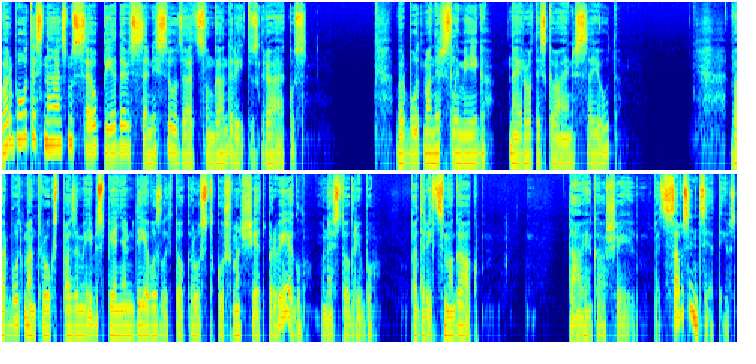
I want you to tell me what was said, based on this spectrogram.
Varbūt es neesmu sev piedevis sen izsūdzētus un gandarītus grēkus. Varbūt man ir slimīga, neirotiska vainas sajūta. Varbūt man trūkst pazemības pieņemt dievu uzlikto krustu, kurš man šķiet par vieglu, un es to gribu padarīt smagāku. Tā vienkārši pēc savas iniciatīvas.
